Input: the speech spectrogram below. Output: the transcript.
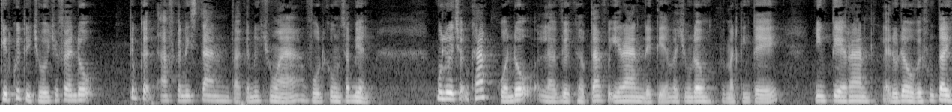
kiên quyết từ chối cho phép Ấn Độ tiếp cận Afghanistan và các nước Trung Á vốn không ra biển. Một lựa chọn khác của Ấn Độ là việc hợp tác với Iran để tiến vào Trung Đông về mặt kinh tế, nhưng Tehran lại đối đầu với phương Tây,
